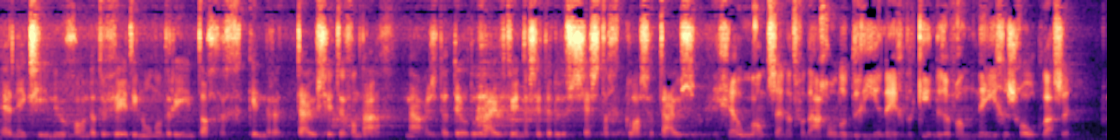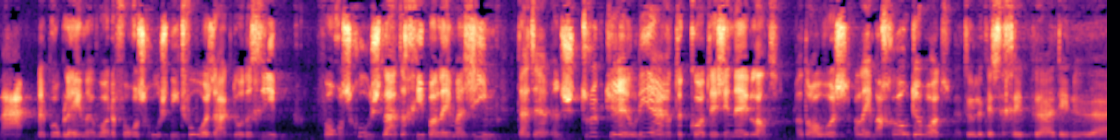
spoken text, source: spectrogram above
En ik zie nu gewoon dat er 1483 kinderen thuis zitten vandaag. Nou, als je dat deelt door 25 zitten er dus 60 klassen thuis. In Gelderland zijn dat vandaag 193 kinderen van 9 schoolklassen. Maar de problemen worden volgens Goes niet veroorzaakt door de griep. Volgens Goes laat de griep alleen maar zien dat er een structureel lerarentekort is in Nederland. Dat overigens alleen maar groter wordt. Natuurlijk is de griep uh, die nu, uh,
